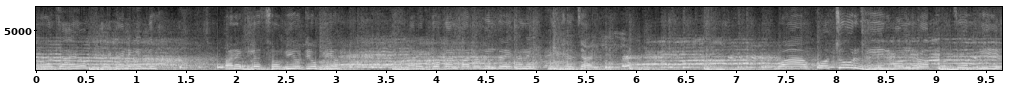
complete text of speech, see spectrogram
তো যাই হোক, এখানে কিন্তু অনেকগুলো ছবিও টুপিও, অনেক দোকানপাটও কিন্তু এখানে এসেছে আর কি। প্রচুর ভিড় বন্ধুরা, প্রচুর ভিড়।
